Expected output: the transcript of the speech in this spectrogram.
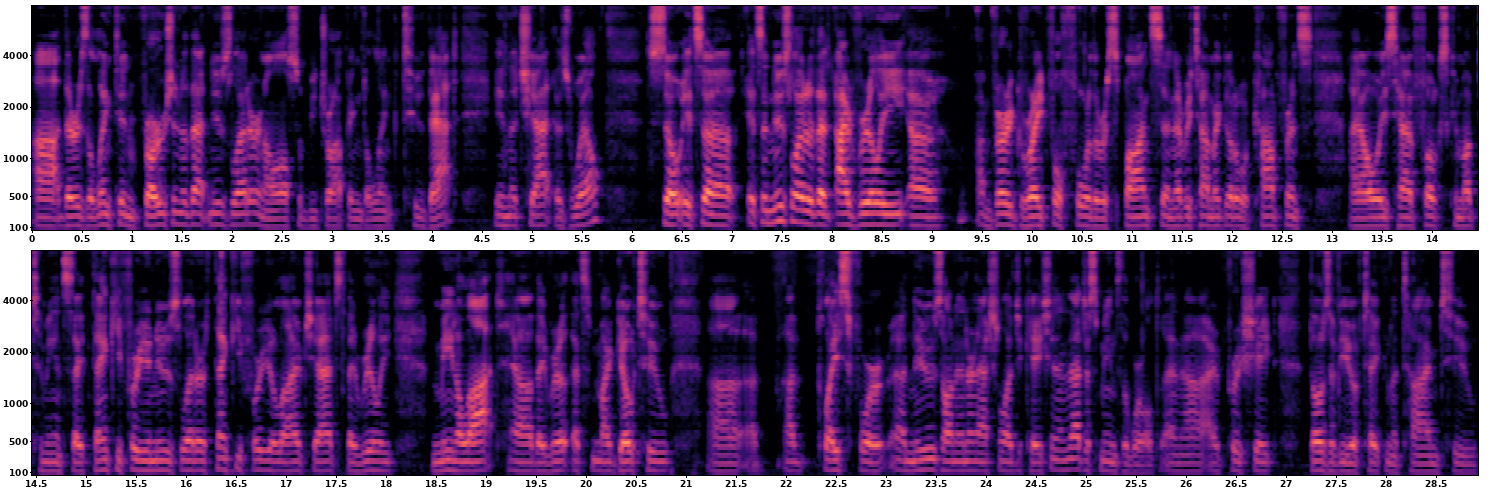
uh, there is a LinkedIn version of that newsletter, and I'll also be dropping the link to that in the chat as well. So it's a it's a newsletter that I've really uh, I'm very grateful for the response. And every time I go to a conference, I always have folks come up to me and say, "Thank you for your newsletter. Thank you for your live chats. They really mean a lot. Uh, they re- that's my go-to uh, place for uh, news on international education, and that just means the world. And uh, I appreciate those of you who have taken the time to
